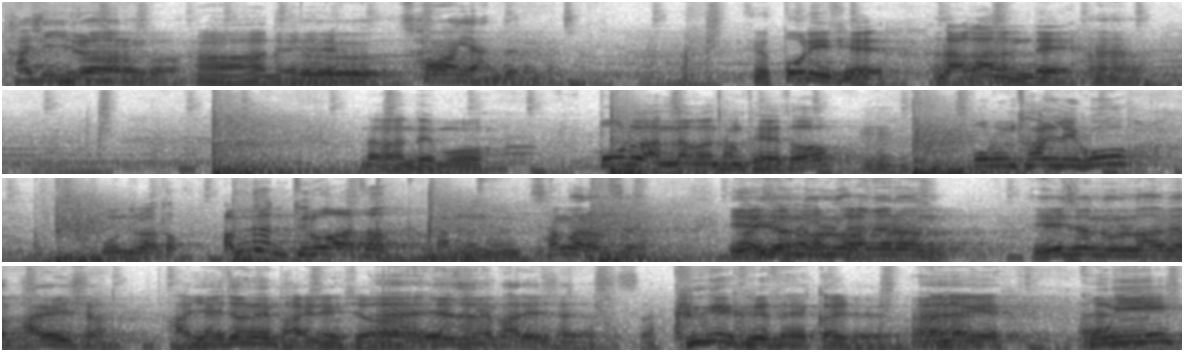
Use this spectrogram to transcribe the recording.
다시 일어나는 거. 아, 네. 그, 그 상황이 안 되는 거죠. 볼이 이제 나가는데 네. 나가는데 뭐 볼은 안 나간 상태에서 음. 볼은 살리고 못 들어와서 아무튼 들어와서 잡는 거예요. 상관없어요. 이거 예전 룰로 상관없어요? 하면은 예전 룰로 하면 바이얼레이션. 아 예전엔 바이얼레이션. 네, 예전에 바이얼레이션이었었어요. 그게 그래서 헷갈려요. 만약에 공이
